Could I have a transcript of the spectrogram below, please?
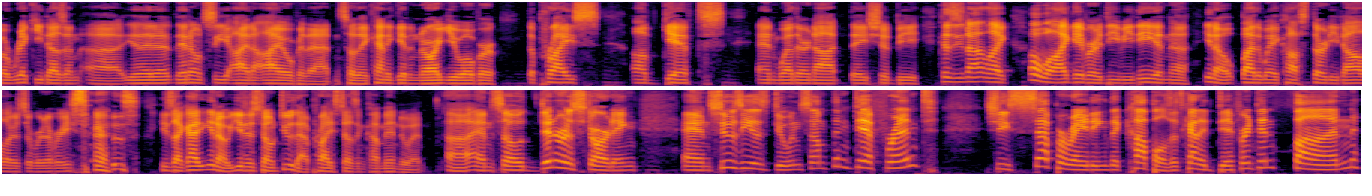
But Ricky doesn't. Uh, they, they don't see eye to eye over that, and so they kind of get an argue over the price of gifts and whether or not they should be. Because he's not like, "Oh, well, I gave her a DVD, and uh, you know, by the way, it cost thirty dollars or whatever." He says. He's like, "I, you know, you just don't do that. Price doesn't come into it." Uh, and so dinner is starting, and Susie is doing something different she's separating the couples. It's kind of different and fun.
